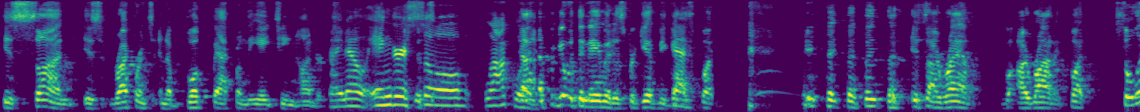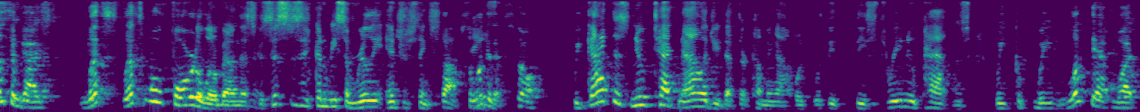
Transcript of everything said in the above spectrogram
his son is referenced in a book back from the 1800s. I know Ingersoll Lockwood. Yeah, I forget what the name of it is. Forgive me, guys, yeah. but it, the, the, the, it's ironic. Ironic, but so listen, guys. Let's let's move forward a little bit on this because this is going to be some really interesting stuff. So look at this. So we got this new technology that they're coming out with with the, these three new patents. We we looked at what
